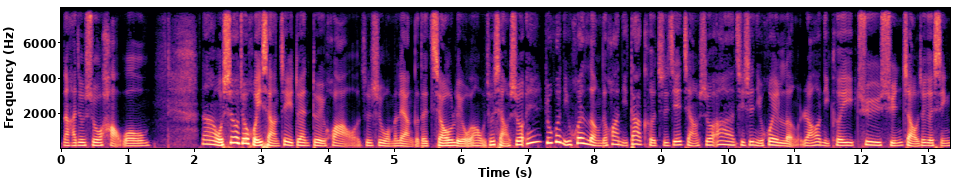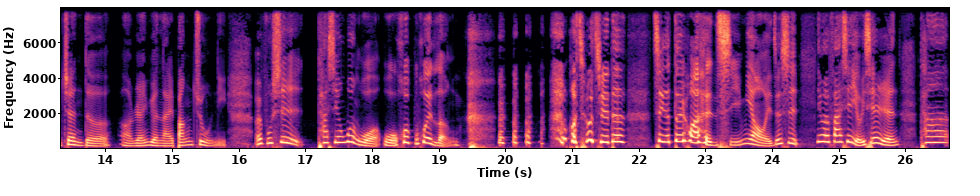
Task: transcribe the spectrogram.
那他就说好哦。那我事后就回想这一段对话哦，就是我们两个的交流，啊我就想说，诶，如果你会冷的话，你大可直接讲说啊，其实你会冷，然后你可以去寻找这个行政的呃人员来帮助你，而不是他先问我我会不会冷，我就觉得这个对话很奇妙诶，就是因为发现有一些人他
